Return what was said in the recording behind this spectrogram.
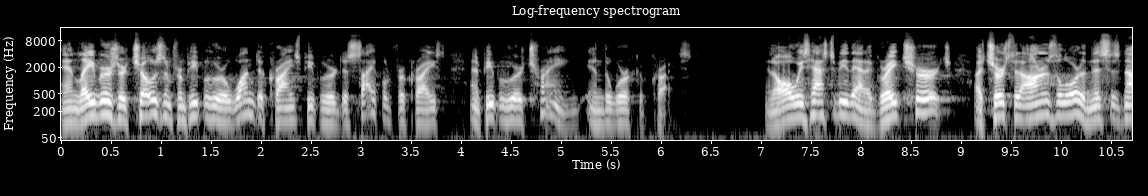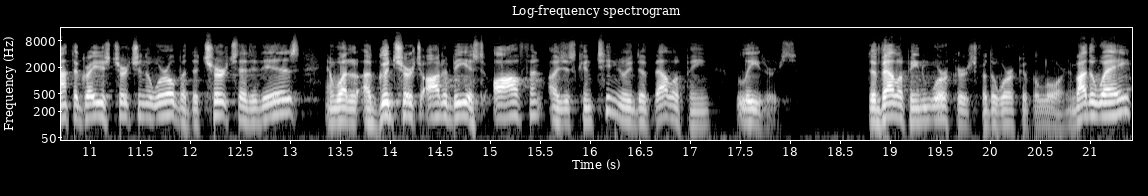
And laborers are chosen from people who are won to Christ, people who are discipled for Christ, and people who are trained in the work of Christ. And it always has to be that a great church, a church that honors the Lord. And this is not the greatest church in the world, but the church that it is, and what a good church ought to be, is often or just continually developing leaders. Developing workers for the work of the Lord. And by the way,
